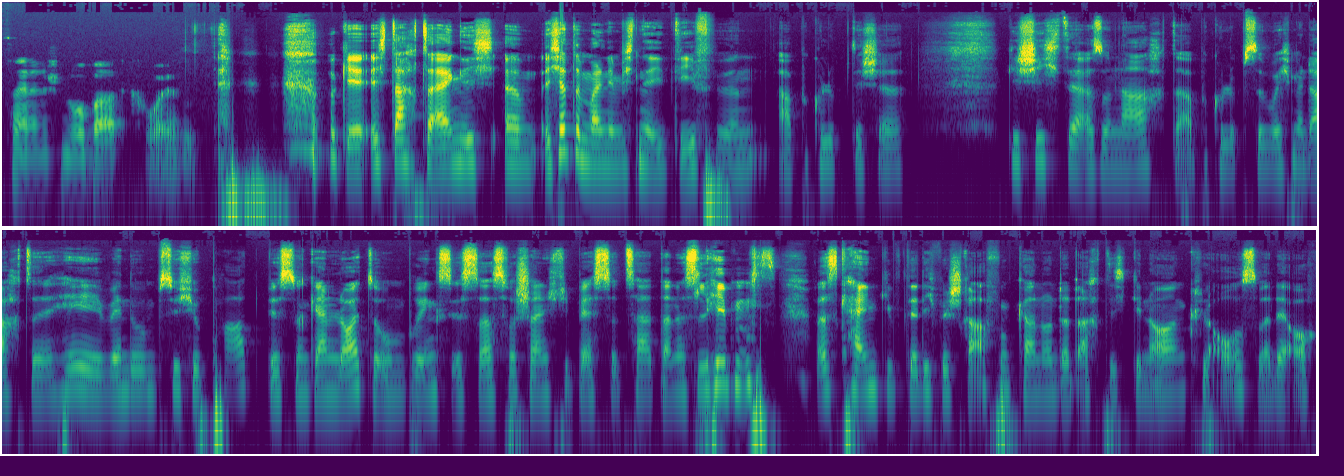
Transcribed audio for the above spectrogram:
seinen Schnurrbart kräuselt. Okay, ich dachte eigentlich, ähm, ich hatte mal nämlich eine Idee für eine apokalyptische Geschichte, also nach der Apokalypse, wo ich mir dachte, hey, wenn du ein Psychopath bist und gern Leute umbringst, ist das wahrscheinlich die beste Zeit deines Lebens, was keinen gibt, der dich bestrafen kann. Und da dachte ich genau an Klaus, weil der auch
